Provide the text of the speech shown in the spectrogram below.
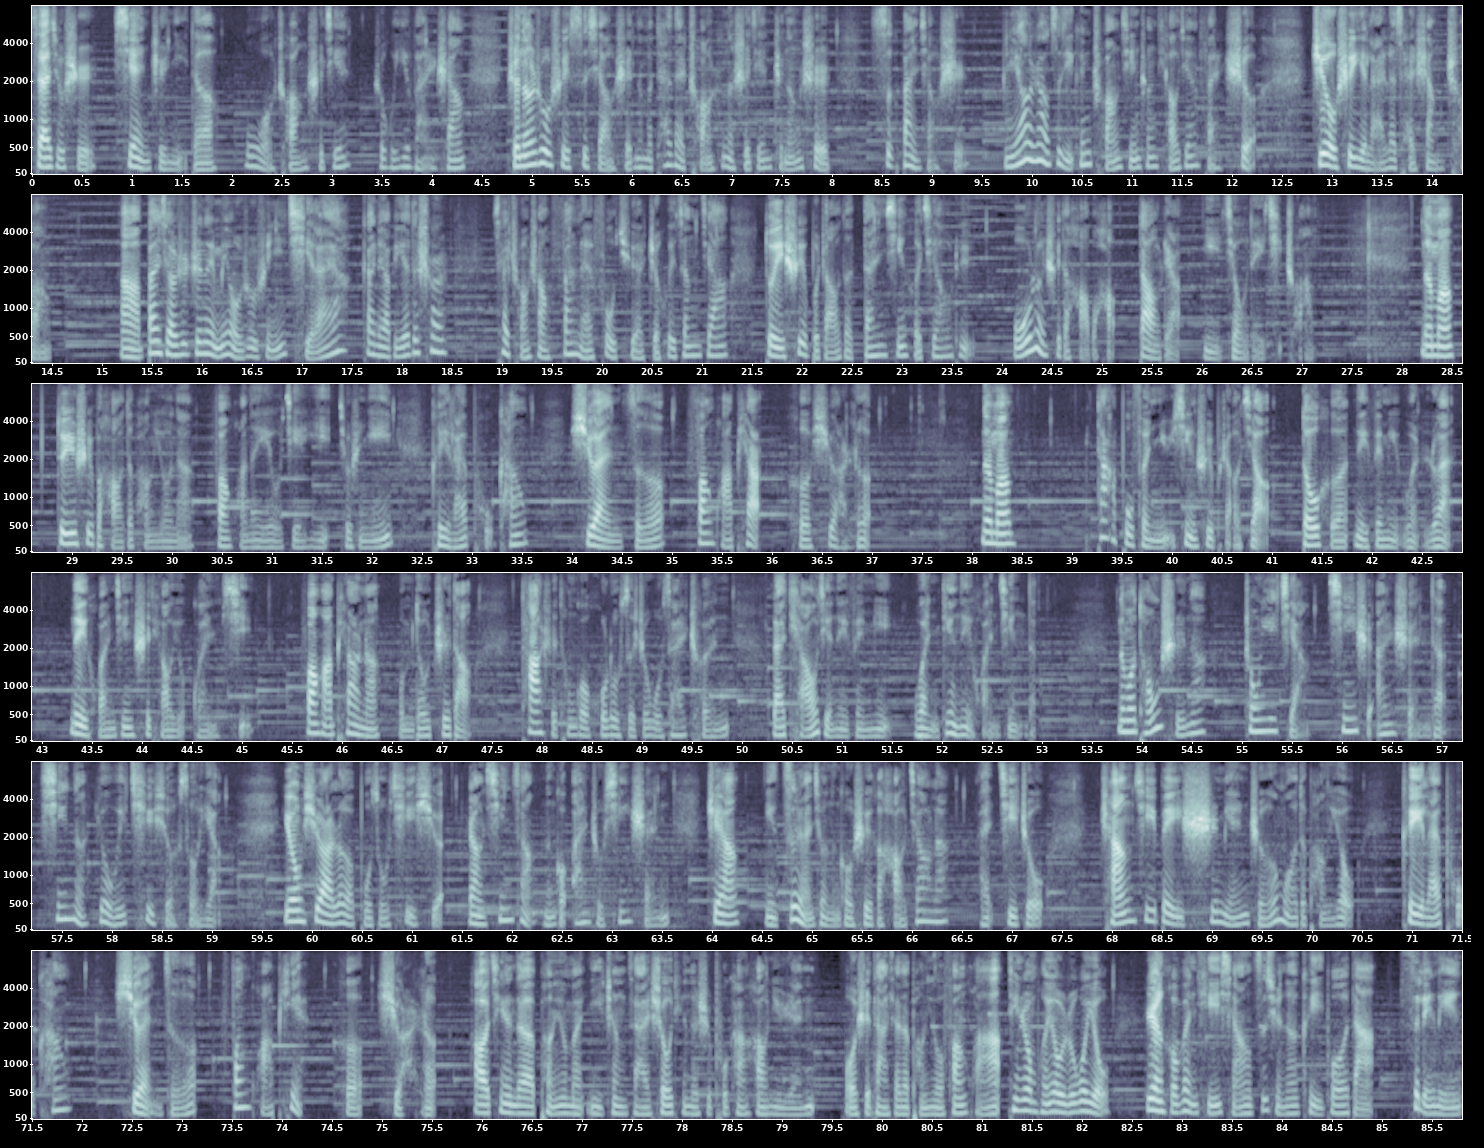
再就是限制你的卧床时间，如果一晚上只能入睡四小时，那么他在床上的时间只能是四个半小时。你要让自己跟床形成条件反射，只有睡意来了才上床，啊，半小时之内没有入睡，你起来啊，干点别的事儿。在床上翻来覆去，只会增加对睡不着的担心和焦虑。无论睡得好不好，到点儿你就得起床。那么，对于睡不好的朋友呢，芳华呢也有建议，就是您可以来普康选择芳华片儿和旭尔乐。那么，大部分女性睡不着觉都和内分泌紊乱、内环境失调有关系。芳华片儿呢，我们都知道。它是通过葫芦籽植物甾醇来调节内分泌、稳定内环境的。那么同时呢，中医讲心是安神的，心呢又为气血所养，用旭尔乐补足气血，让心脏能够安住心神，这样你自然就能够睡个好觉了。哎，记住，长期被失眠折磨的朋友，可以来普康选择芳华片和旭尔乐。好，亲爱的朋友们，你正在收听的是《普康好女人》，我是大家的朋友芳华。听众朋友，如果有任何问题想要咨询呢，可以拨打四零零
